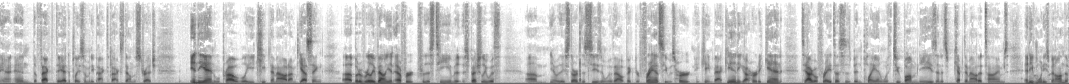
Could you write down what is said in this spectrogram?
and, and the fact that they had to play so many back to backs down the stretch. In the end, will probably keep them out. I'm guessing, uh, but a really valiant effort for this team, especially with um, you know, they started the season without Victor France. He was hurt. He came back in. He got hurt again. Thiago Freitas has been playing with two bum knees, and it's kept him out at times. And even when he's been on the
